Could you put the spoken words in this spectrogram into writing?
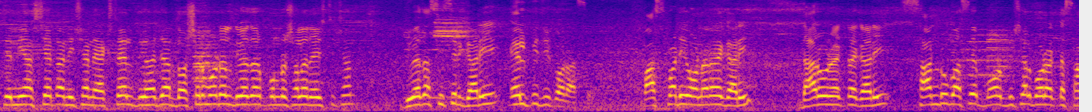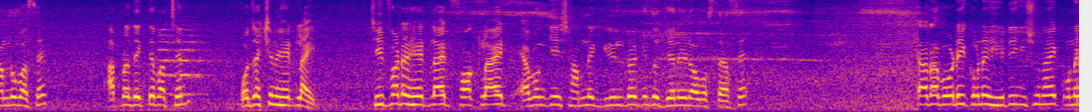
আজকে নিয়ে আসছে এটা নিশান এক্সটাইল দুই হাজার দশের মডেল দুই হাজার পনেরো সালের রেজিস্ট্রেশন দুই হাজার সিসির গাড়ি এলপিজি করা আছে। পাঁচ পার্টি ওনারের গাড়ি, দারুণ একটা গাড়ি। সানরুফ আছে, বড়, বিশাল বড় একটা সানরুফ আছে। আপনারা দেখতে পাচ্ছেন প্রজেকশন হেডলাইট থ্রি ফাটের হেডলাইট ফক লাইট এবং কি সামনে গ্রিলটাও কিন্তু জেনুইন অবস্থায় আছে। টাটা বডি, কোনো হিটিং ইস্যু নাই, কোনো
